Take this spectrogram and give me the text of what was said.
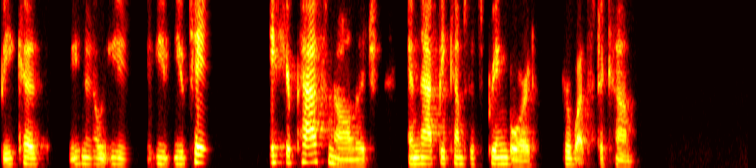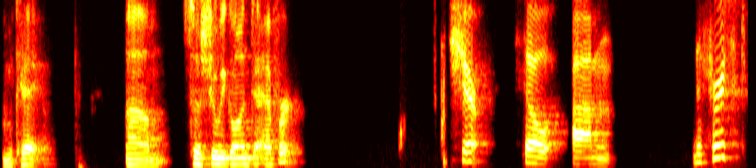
because you know you you, you take, take your past knowledge and that becomes a springboard for what's to come. Okay. Um, so should we go into effort? Sure. So um, the first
